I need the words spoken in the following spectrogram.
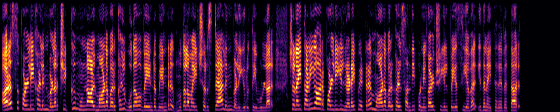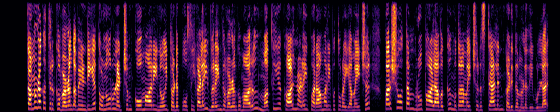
அரசு பள்ளிகளின் வளர்ச்சிக்கு முன்னாள் மாணவர்கள் உதவ வேண்டும் என்று முதலமைச்சர் ஸ்டாலின் வலியுறுத்தியுள்ளார். சென்னை தனியார் பள்ளியில் நடைபெற்ற மாணவர்கள் சந்திப்பு நிகழ்ச்சியில் பேசிய அவர் இதனை தெரிவித்தார். தமிழகத்திற்கு வழங்க வேண்டிய தொன்னூறு லட்சம் கோமாரி நோய் தடுப்பூசிகளை விரைந்து வழங்குமாறு மத்திய கால்நடை பராமரிப்புத்துறை அமைச்சர் பர்ஷோத்தம் ரூபாலாவுக்கு முதலமைச்சர் ஸ்டாலின் கடிதம் எழுதியுள்ளார்.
